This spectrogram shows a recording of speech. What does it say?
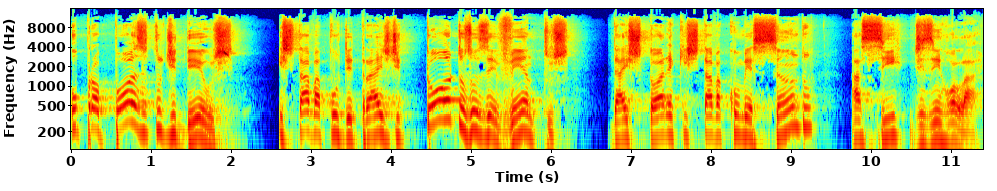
O propósito de Deus estava por detrás de todos os eventos da história que estava começando a se desenrolar.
